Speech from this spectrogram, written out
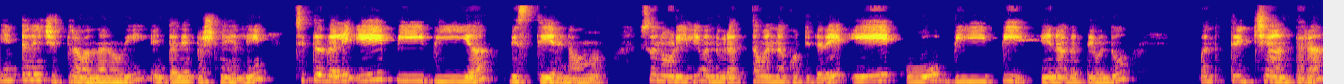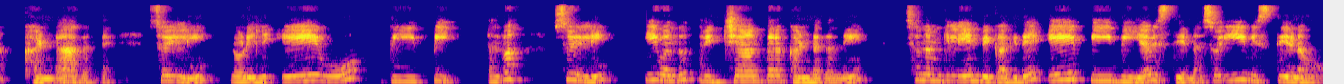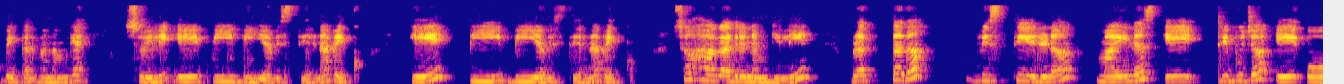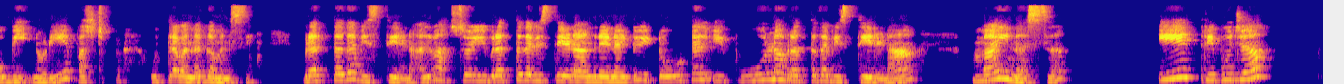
ಎಂಟನೇ ಚಿತ್ರವನ್ನ ನೋಡಿ, ಎಂಟನೇ ಪ್ರಶ್ನೆಯಲ್ಲಿ. ಚಿತ್ರದಲ್ಲಿ ಎ, ಪಿ, ಬಿ ಯ ವಿಸ್ತೀರ್ಣವು ಸೊ ನೋಡಿ, ಇಲ್ಲಿ ಒಂದು ವೃತ್ತವನ್ನ ಕೊಟ್ಟಿದ್ದಾರೆ. A O B, P. ಏನಾಗತ್ತೆ? ಒಂದು ಒಂದು ತ್ರಿಜ್ಯಾಂತರ ಖಂಡ ಆಗತ್ತೆ. ಸೊ ಇಲ್ಲಿ, ನೋಡಿ, ಇಲ್ಲಿ ಎ ಒ ಬಿ, ಪಿ ಅಲ್ವಾ? ಸೊ ಇಲ್ಲಿ ಈ ಒಂದು ತ್ರಿಜ್ಯಾಂತರ ಖಂಡದಲ್ಲಿ ಸೊ ನಮ್ಗೆ ಇಲ್ಲಿ ಏನ್ ಬೇಕಾಗಿದೆ? ಎ, ಪಿ, ಬಿ ಯ ವಿಸ್ತೀರ್ಣ. ಸೊ ಈ ವಿಸ್ತೀರ್ಣವು ಬೇಕಲ್ವಾ ನಮ್ಗೆ? ಸೊ ಇಲ್ಲಿ ಎ ಪಿ ಬಿ ಯ ವಿಸ್ತೀರ್ಣ ಬೇಕು. ಎ ಪಿ ಬಿ ಯ ವಿಸ್ತೀರ್ಣ ಬೇಕು. ಸೊ ಹಾಗಾದ್ರೆ ನಮ್ಗಿಲ್ಲಿ ವೃತ್ತದ ವಿಸ್ತೀರ್ಣ ಮೈನಸ್ ಎ ತ್ರಿಭುಜ ಎ ಒ ಬಿ ನೋಡಿ ಫಸ್ಟ್ ಉತ್ತರವನ್ನ ಗಮನಿಸಿ. ವೃತ್ತದ ವಿಸ್ತೀರ್ಣ, ಅಲ್ವಾ? ಸೊ ಈ ವೃತ್ತದ ವಿಸ್ತೀರ್ಣ ಅಂದ್ರೆ ಏನಾಯ್ತು? ಈ ಟೋಟಲ್ ಈ ಪೂರ್ಣ ವೃತ್ತದ ವಿಸ್ತೀರ್ಣ ಮೈನಸ್ ಎ ತ್ರಿಭುಜ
